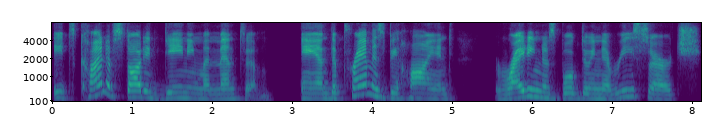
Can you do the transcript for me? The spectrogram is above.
it kind of started gaining momentum. And the premise behind writing this book, doing the research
